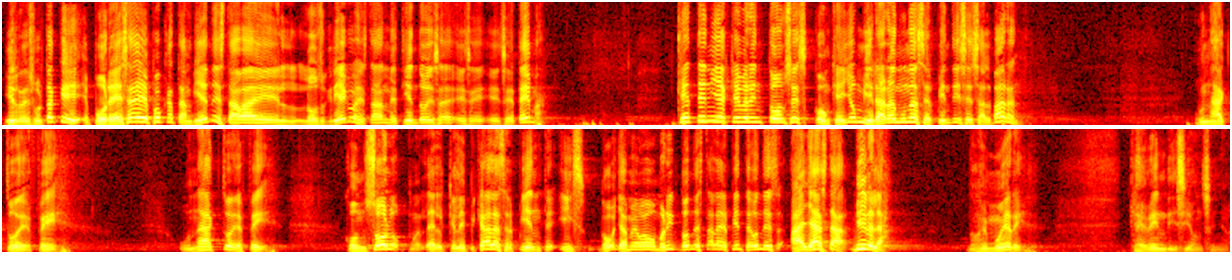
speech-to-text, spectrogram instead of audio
Y resulta que por esa época también estaba los griegos estaban metiendo ese tema. ¿Qué tenía que ver entonces con que ellos miraran una serpiente y se salvaran? Un acto de fe. Un acto de fe. Con solo el que le picaba la serpiente y no, ya me voy a morir. ¿Dónde está la serpiente? ¿Dónde está? Allá está, mírela. No se muere. Qué bendición, Señor.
